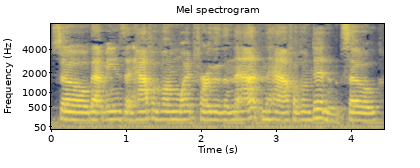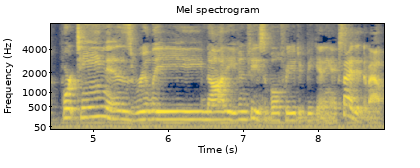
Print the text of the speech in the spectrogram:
So that means that half of them went further than that and half of them didn't. So 14 is really not even feasible for you to be getting excited about.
